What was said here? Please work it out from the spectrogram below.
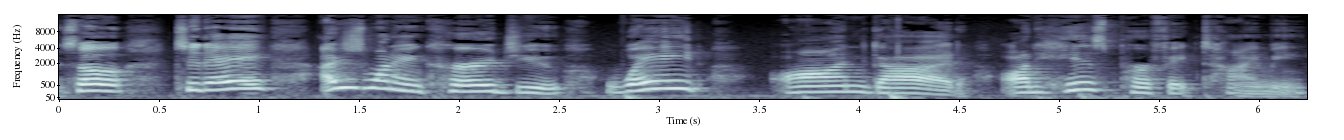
So today, I just want to encourage you wait on God, on His perfect timing.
